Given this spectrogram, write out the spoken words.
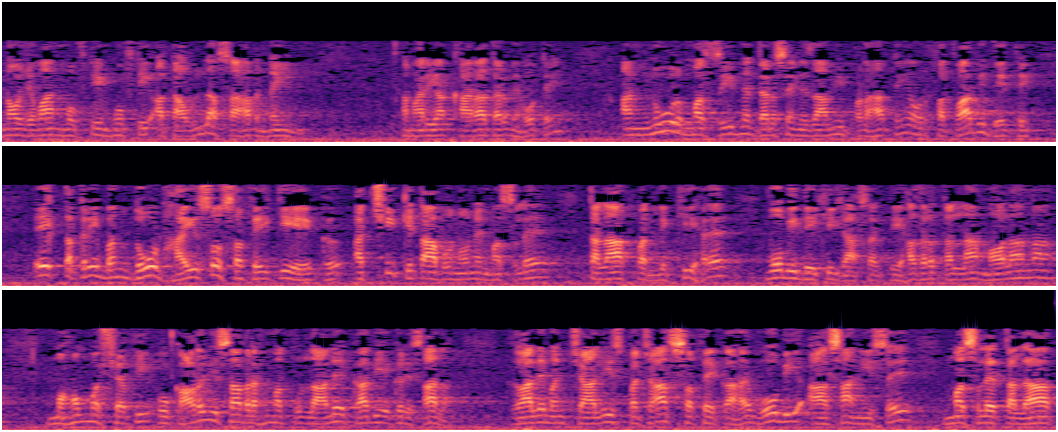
نوجوان مفتی مفتی عطا اللہ صاحب نہیں ہمارے یہاں کھارا در میں ہوتے ہیں۔ انور مسجد میں درس نظامی پڑھاتے ہیں اور فتوا بھی دیتے ہیں۔ ایک تقریباً دو ڈھائی سو صفحے کی ایک اچھی کتاب انہوں نے مسئلے طلاق پر لکھی ہے، وہ بھی دیکھی جا سکتی ہے۔ حضرت اللہ مولانا محمد شفیع اکاڑی صاحب رحمت اللہ علیہ کا بھی ایک رسالہ، غالباً چالیس پچاس صفحے کا ہے، وہ بھی آسانی سے مسئلے طلاق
